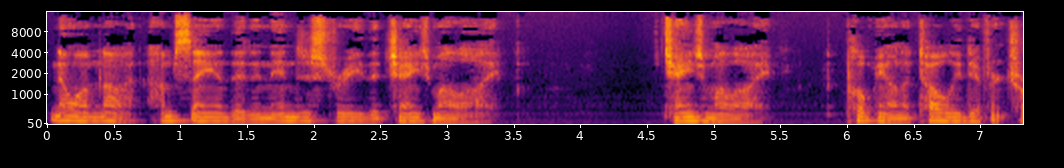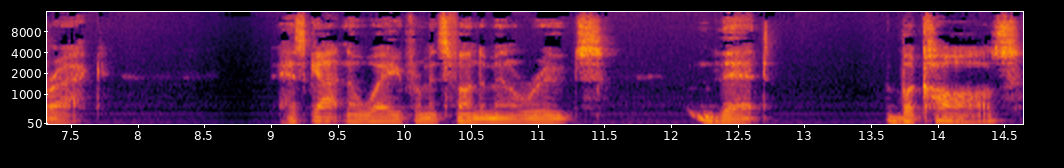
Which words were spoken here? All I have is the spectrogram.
No, I'm not. I'm saying that an industry that changed my life, changed my life, put me on a totally different track, has gotten away from its fundamental roots that because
